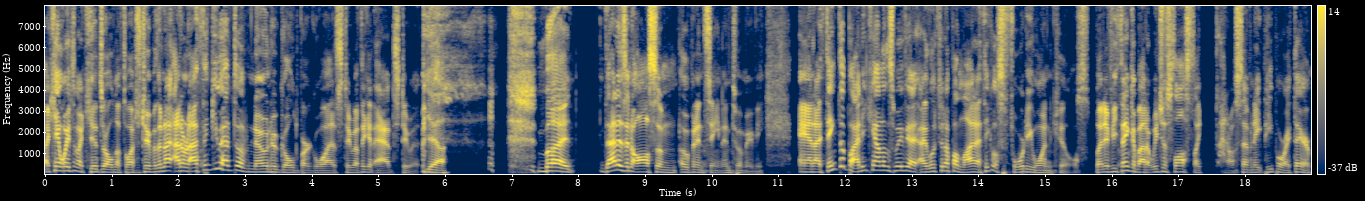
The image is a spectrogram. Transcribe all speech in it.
I can't wait till my kids are old enough to watch it too. But they're not. I don't know. I think you have to have known who Goldberg was too. I think it adds to it. Yeah. But that is an awesome opening scene into a movie. And I think the body count of this movie, I, I looked it up online. I think it was 41 kills. But if you think about it, we just lost like, I don't know, seven, eight people right there.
